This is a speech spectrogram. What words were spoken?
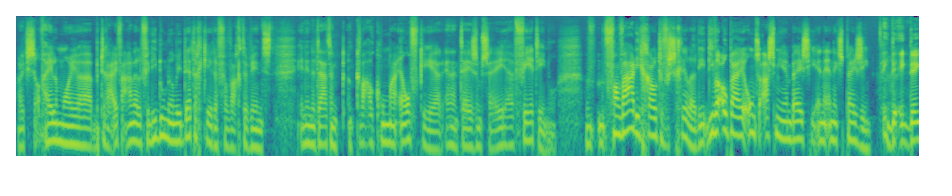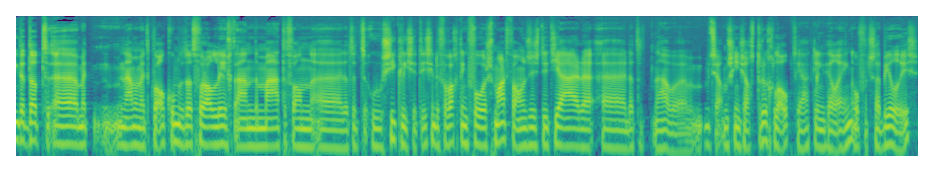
wat ik zelf hele mooie bedrijven aandelen vind, die doen dan weer 30 keer de verwachte winst. En inderdaad een, een Qualcomm maar 11 keer en een TSMC 14. Van waar die grote verschillen, die, die we ook bij ons ASMI en BC en NXP zien? Ik, ik denk dat dat uh, met, name met Qualcomm dat dat vooral ligt aan de mate van dat het, hoe cyclisch het is. In de verwachting voor smartphones is dit jaar dat het nou misschien zelfs terugloopt. Ja, klinkt heel eng. Of het stabiel is.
